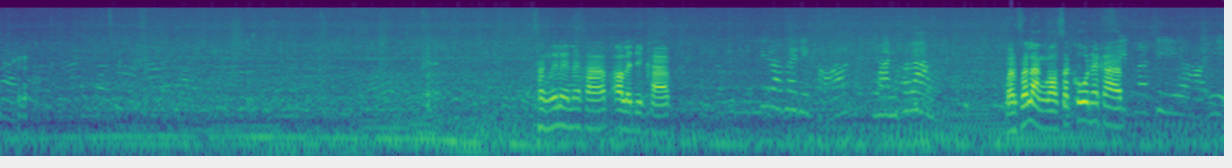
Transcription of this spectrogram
ใช่สั่งได้เลยนะครับ เอาอะไรดีครับ ที่รับอะไรดีคะมันฝรั่งมันฝรั่งรอสักครู่นะครับ สิบนาทีอะค่ะพี่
